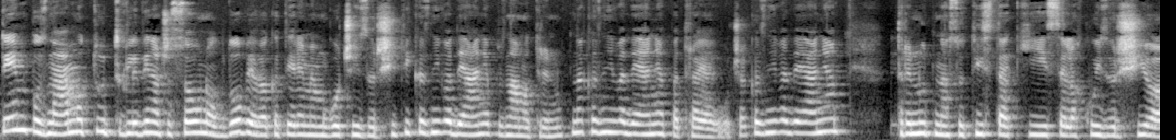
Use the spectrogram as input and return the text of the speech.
Potem poznamo tudi, glede na časovno obdobje, v katerem je mogoče izvršiti kaznivo dejanje, poznamo trenutna kazniva dejanja, pa trajajoča kazniva dejanja. Trenutna so tista, ki se lahko izvršijo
